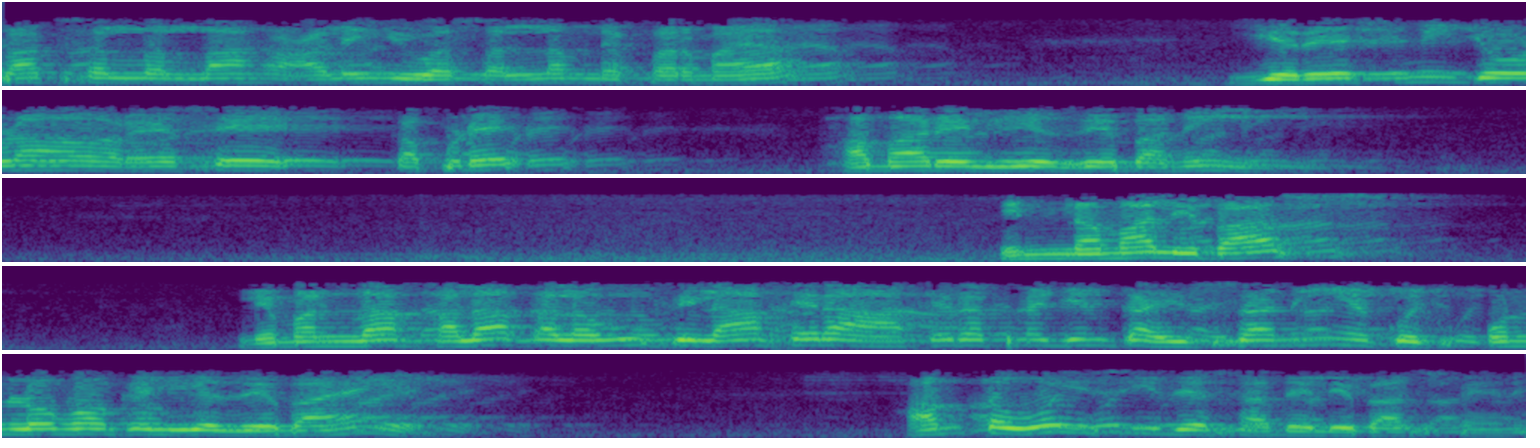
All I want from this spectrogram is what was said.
پاک صلی اللہ علیہ وسلم نے فرمایا یہ ریشمی جوڑا اور ایسے کپڑے ہمارے لیے زیبا نہیں ان نما لباس لمن لا خلا له فی الاخرہ، آخرت میں جن کا حصہ نہیں ہے، کچھ ان لوگوں کے لیے زیبا ہیں یہ۔ ہم تو وہی سیدھے سادے لباس پہنے۔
